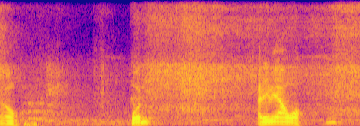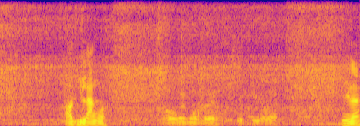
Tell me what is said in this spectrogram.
เอา พ่นอันนี้ไม่เอาเหรอเอาทีหลังเหรอเอาไปหมดเลยเก็บทีเอาไว้นี่นะ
